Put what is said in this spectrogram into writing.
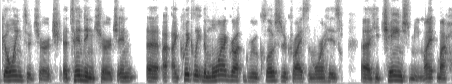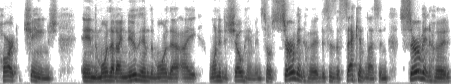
going to church, attending church, and uh, I, quickly, the more I grew, grew closer to Christ, the more His uh, he changed me. My my heart changed, and the more that I knew him, the more that I wanted to show him. And so, servanthood. This is the second lesson. Servanthood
